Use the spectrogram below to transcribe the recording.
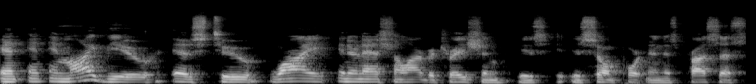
and, and, and my view as to why international arbitration is, is so important in this process.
